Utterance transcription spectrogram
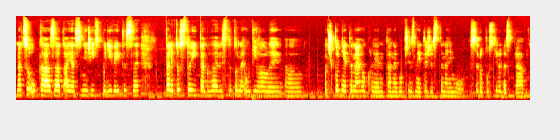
na co ukázat a jasně říct, podívejte se, tady to stojí takhle, vy jste to neudělali, uh, odškodněte mého klienta nebo přiznejte, že jste na němu se dopustili bezpráví.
